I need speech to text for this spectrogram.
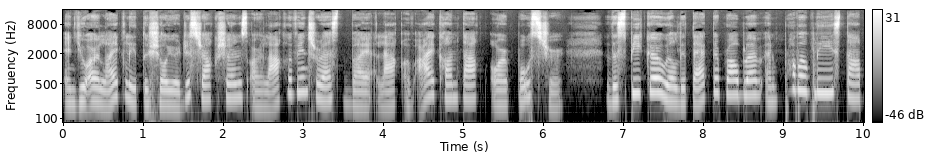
and you are likely to show your distractions or lack of interest by lack of eye contact or posture. The speaker will detect the problem and probably stop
